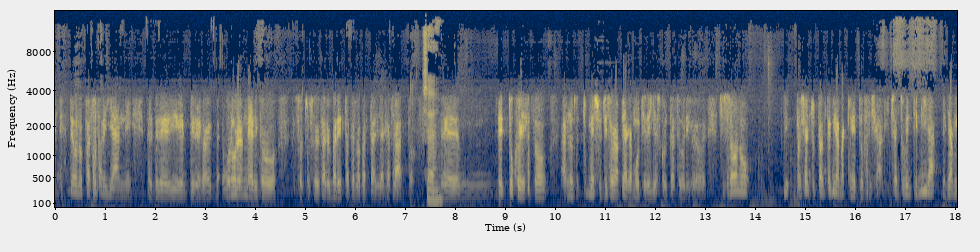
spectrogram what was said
Devono passare gli anni per vedere di riempire. Onore al merito del sottosegretario Baretta per la battaglia che ha fatto. Eh, detto questo, hanno messo il titolo della piaga molti degli ascoltatori. Ci sono 380.000 macchinette ufficiali, 120.000 vediamo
